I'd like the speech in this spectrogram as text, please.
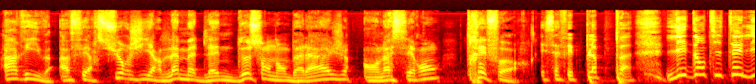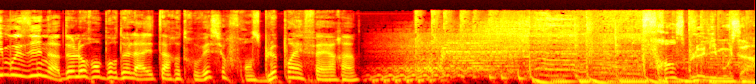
arrivent à faire surgir la Madeleine de son emballage en la serrant très fort. Et ça fait plop. L'identité limousine de Laurent Bourdelat est à retrouver sur francebleu.fr. France Bleu Limousin.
